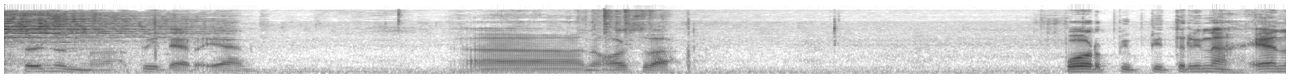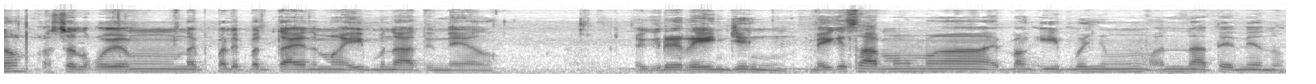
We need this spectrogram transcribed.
afternoon mga Peter. Ayan. Ah, anong oras ba? 4.53 na. Ayan o. Kasal ko yung nagpalipad tayo ng mga ibon natin na yan. Nagre-ranging. May kasamang mga ibang ibon yung ano natin yan o.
